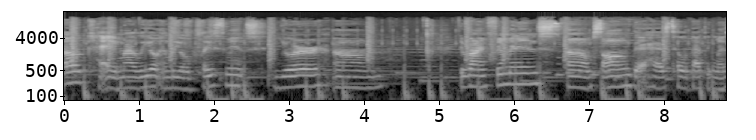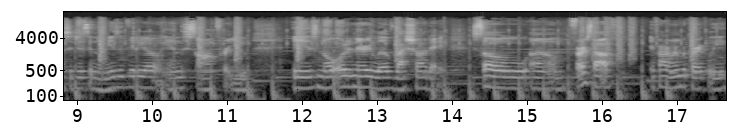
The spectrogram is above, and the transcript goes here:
Okay, my Leo and Leo placements. Your um Divine Feminine's um, song that has telepathic messages in the music video, and the song for you is No Ordinary Love by Sade. So, um, first off, if I remember correctly,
